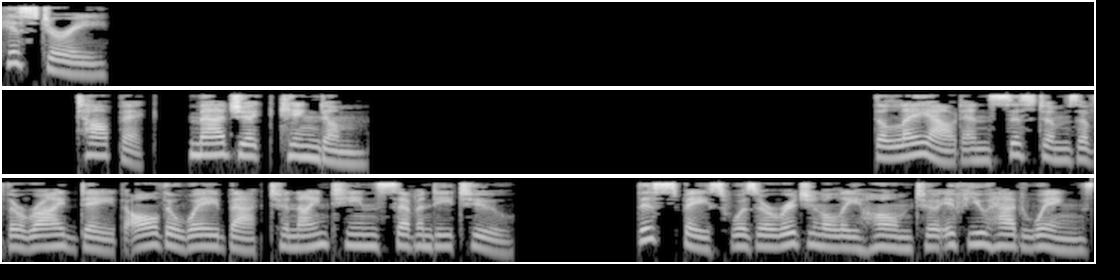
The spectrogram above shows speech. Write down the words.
History Magic Kingdom. The layout and systems of the ride date all the way back to 1972. This space was originally home to If You Had Wings,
